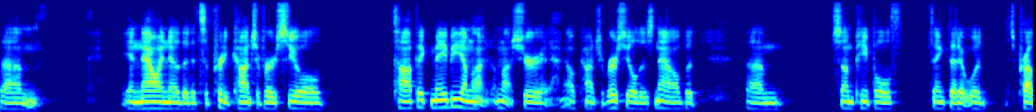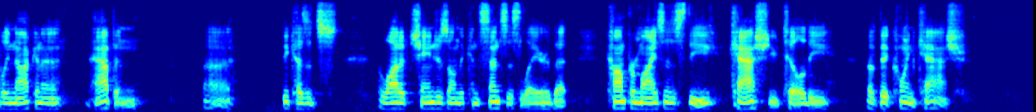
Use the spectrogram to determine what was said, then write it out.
Um, and now I know that it's a pretty controversial topic maybe i'm not i'm not sure how controversial it is now but um, some people think that it would it's probably not going to happen uh, because it's a lot of changes on the consensus layer that compromises the cash utility of Bitcoin Cash.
